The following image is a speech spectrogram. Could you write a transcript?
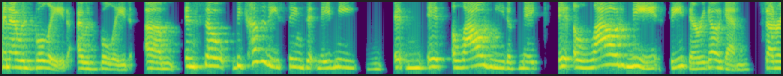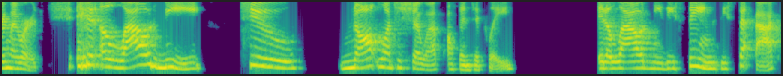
and I was bullied. I was bullied. Um, and so because of these things, it made me, it, it allowed me to make, it allowed me, see, there we go again, stuttering my words. It allowed me to not want to show up authentically. It allowed me these things, these setbacks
